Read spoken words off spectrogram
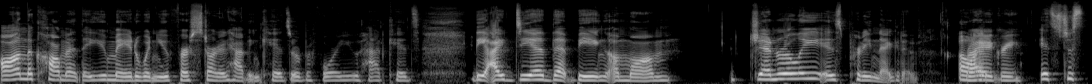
on the comment that you made when you first started having kids or before you had kids, the idea that being a mom generally is pretty negative. Oh, I agree. It's just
